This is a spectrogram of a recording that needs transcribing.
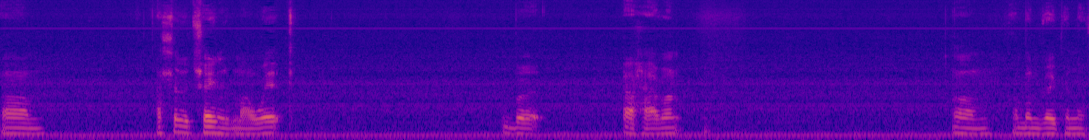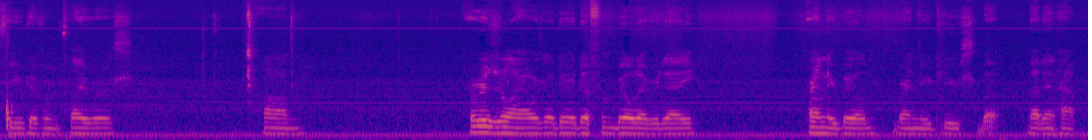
Um, I should have changed my wick, but I haven't. Um, I've been vaping a few different flavors. Um, originally I was gonna do a different build every day, brand new build, brand new juice, but that didn't happen.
